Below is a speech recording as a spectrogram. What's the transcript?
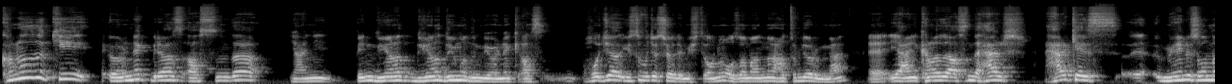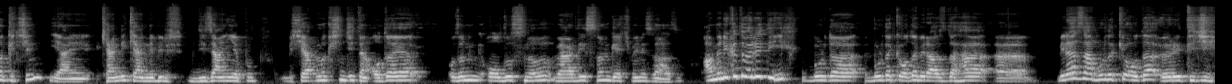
Kanada'daki örnek biraz aslında yani benim dünyada dünyada duymadığım bir örnek. As Hoca Yusuf Hoca söylemişti onu. O zamanlar hatırlıyorum ben. Ee, yani Kanada aslında her herkes e, mühendis olmak için yani kendi kendine bir dizayn yapıp bir şey yapmak için cidden odaya odanın olduğu sınavı verdiği sınavı geçmeniz lazım. Amerika'da öyle değil. Burada buradaki oda biraz daha e, Biraz daha buradaki oda öğretici,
